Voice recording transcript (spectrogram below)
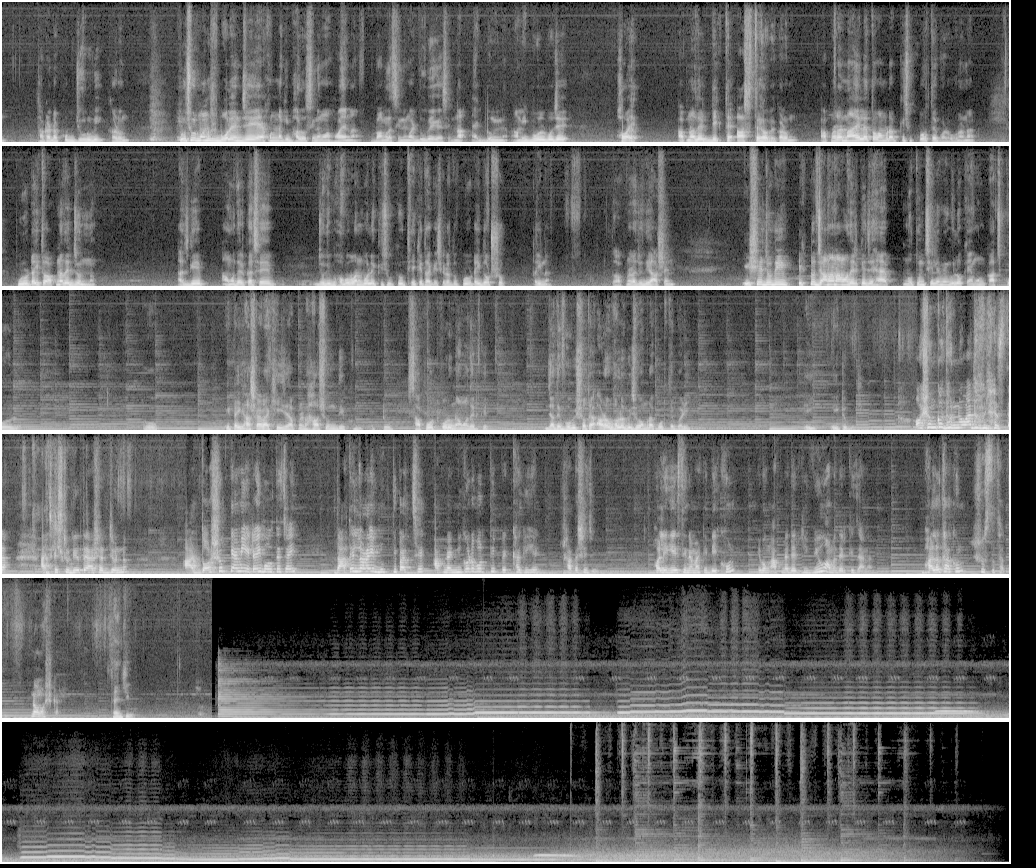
থাকাটা খুব জরুরি কারণ প্রচুর মানুষ বলেন যে এখন নাকি ভালো সিনেমা হয় না, বাংলা সিনেমা ডুবে গেছে। না, একদমই না। আমি বলব যে হয়। আপনাদের দেখতে আসতে হবে, কারণ আপনারা না এলে তো আমরা কিছু করতে পারব না না? পুরোটাই তো আপনাদের জন্য। আজকে আমাদের কাছে যদি ভগবান বলে কিছু কেউ থেকে থাকে, সেটা তো পুরোটাই দর্শক, তাই না? তো আপনারা যদি আসেন, এসে যদি একটু জানান আমাদেরকে যে হ্যাঁ নতুন ছেলেমেয়েগুলো কেমন কাজ করল। তো এটাই আশা রাখি যে আপনারা আসুন, দেখুন, একটু সাপোর্ট করুন আমাদেরকে, যাতে ভবিষ্যতে আরও ভালো কিছু আমরা করতে পারি। এই এইটুকুই অসংখ্য ধন্যবাদ অভিলাষদা আজকে স্টুডিওতে আসার জন্য। আর দর্শককে আমি এটাই বলতে চাই, দাঁতের লড়াই মুক্তি পাচ্ছে আপনার নিকটবর্তী প্রেক্ষাগৃহে সাতাশে জুন। হলে গিয়ে সিনেমাটি দেখুন এবং আপনাদের রিভিউ আমাদেরকে জানান। ভালো থাকুন, সুস্থ থাকুন। নমস্কার। Thank you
